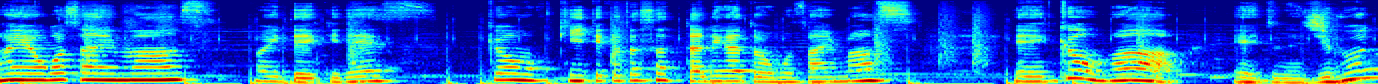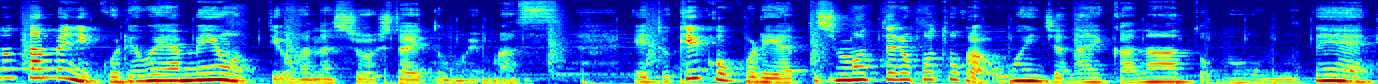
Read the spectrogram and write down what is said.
おはようございます。森田ゆきです。今日も聞いてくださってありがとうございます。えー今日は、えーとね、自分のためにこれをやめようっていうお話をしたいと思います。えーと結構これやってしまってることが多いんじゃないかなと思うので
